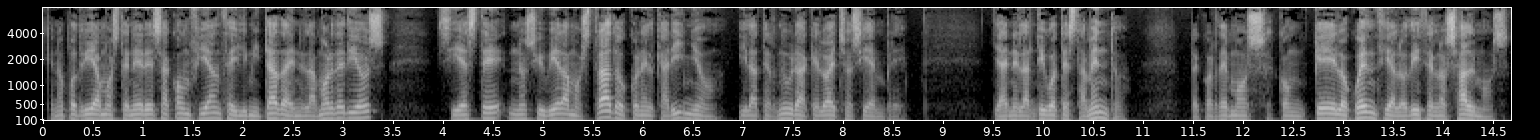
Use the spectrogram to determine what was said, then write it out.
que no podríamos tener esa confianza ilimitada en el amor de Dios si éste no se hubiera mostrado con el cariño y la ternura que lo ha hecho siempre. Ya en el Antiguo Testamento, recordemos con qué elocuencia lo dicen los salmos.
